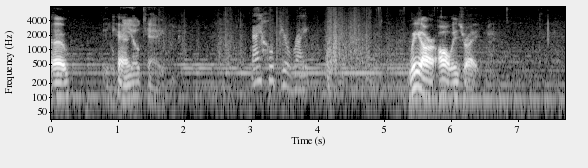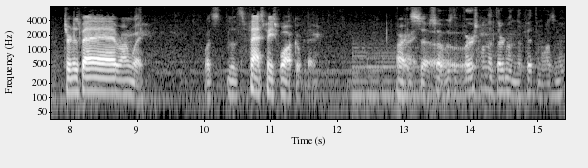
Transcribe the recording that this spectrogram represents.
Oh, It'll be okay. I hope you're right. we are always right. Turn this bad wrong way. Let's let's fast paced walk over there. All right, Alright, so So it was the first one, the third one, and the fifth one, wasn't it?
